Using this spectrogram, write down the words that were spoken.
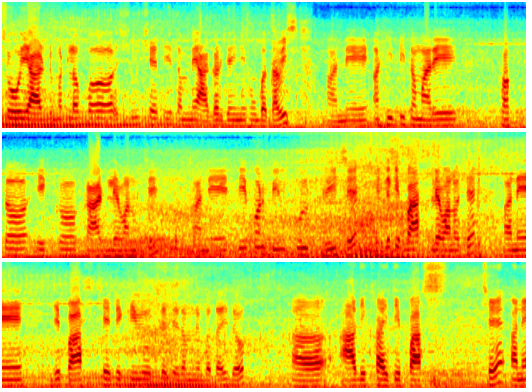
શો યાર્ડ મતલબ શું છે તે તમને આગળ જઈને હું બતાવીશ. અને અહીંથી તમારે ફક્ત એક કાર્ડ લેવાનું છે અને તે પણ બિલકુલ ફ્રી છે, એટલે કે પાસ લેવાનો છે. અને જે પાસ છે તે કેવો છે તે તમને બતાવી દો આ દેખાય તે પાસ છે અને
